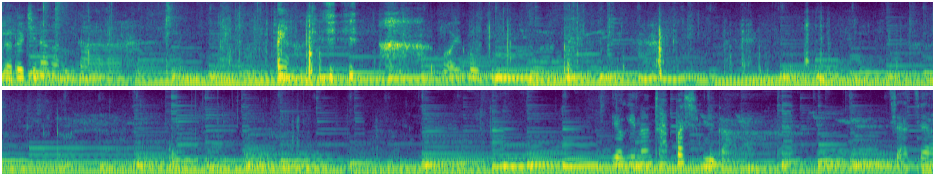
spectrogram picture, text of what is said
몇을 지나갑니다. 어이구. 여기는 잣밭입니다. 짜잔.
